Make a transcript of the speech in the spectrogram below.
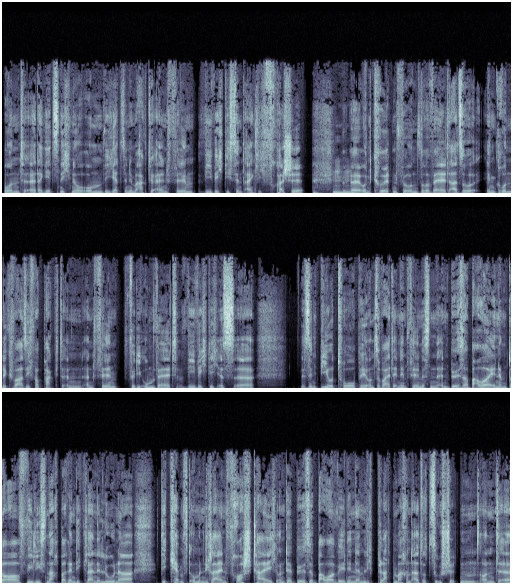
Und äh, da geht's nicht nur um, wie jetzt in dem aktuellen Film, wie wichtig sind eigentlich Frösche Mhm. äh, und Kröten für unsere Welt. Also im Grunde quasi verpackt ein, ein Film für die Umwelt, wie wichtig ist äh, sind Biotope und so weiter. In dem Film ist ein, ein böser Bauer in einem Dorf, Willis Nachbarin, die kleine Luna, die kämpft um einen kleinen Froschteich und der böse Bauer will den nämlich platt machen, also zuschütten. Und äh,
